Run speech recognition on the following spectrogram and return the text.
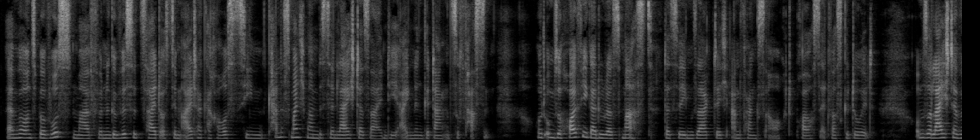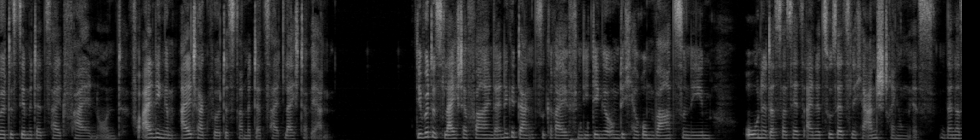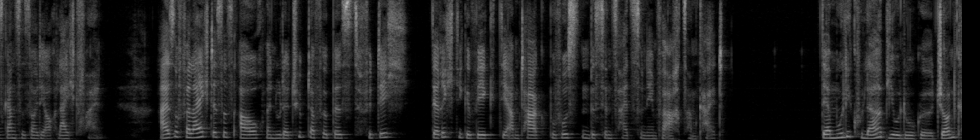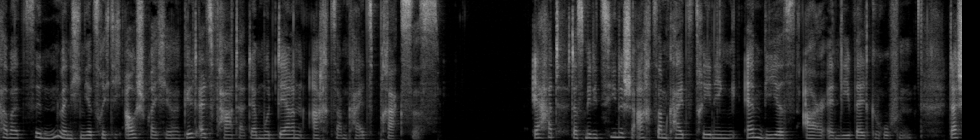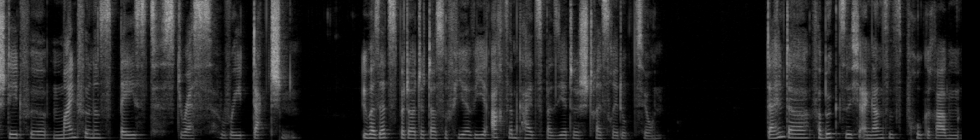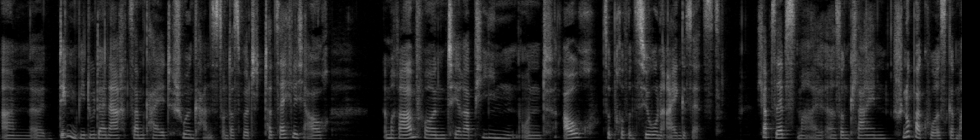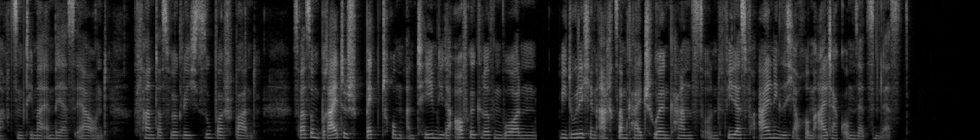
wenn wir uns bewusst mal für eine gewisse Zeit aus dem Alltag herausziehen, kann es manchmal ein bisschen leichter sein, die eigenen Gedanken zu fassen. Und umso häufiger du das machst, deswegen sagte ich anfangs auch, du brauchst etwas Geduld, umso leichter wird es dir mit der Zeit fallen und vor allen Dingen im Alltag wird es dann mit der Zeit leichter werden. Dir wird es leichter fallen, deine Gedanken zu greifen, die Dinge um dich herum wahrzunehmen ohne dass das jetzt eine zusätzliche Anstrengung ist. Denn das Ganze soll dir auch leicht fallen. Also vielleicht ist es auch, wenn du der Typ dafür bist, für dich der richtige Weg, dir am Tag bewusst ein bisschen Zeit zu nehmen für Achtsamkeit. Der Molekularbiologe John Kabat-Zinn, wenn ich ihn jetzt richtig ausspreche, gilt als Vater der modernen Achtsamkeitspraxis. Er hat das medizinische Achtsamkeitstraining MBSR in die Welt gerufen. Das steht für Mindfulness-Based Stress Reduction. Übersetzt bedeutet das so viel wie achtsamkeitsbasierte Stressreduktion. Dahinter verbirgt sich ein ganzes Programm an äh, Dingen, wie du deine Achtsamkeit schulen kannst. Und das wird tatsächlich auch im Rahmen von Therapien und auch zur Prävention eingesetzt. Ich habe selbst mal äh, so einen kleinen Schnupperkurs gemacht zum Thema MBSR und fand das wirklich super spannend. Es war so ein breites Spektrum an Themen, die da aufgegriffen wurden, wie du dich in Achtsamkeit schulen kannst und wie das vor allen Dingen sich auch im Alltag umsetzen lässt.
